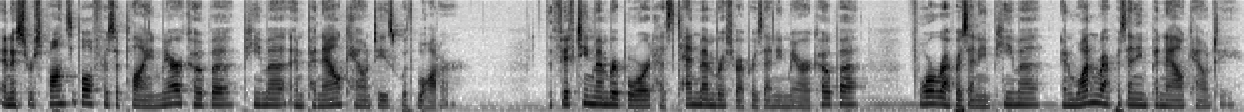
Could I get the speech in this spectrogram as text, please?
and is responsible for supplying Maricopa, Pima, and Pinal counties with water. The 15 member board has 10 members representing Maricopa, 4 representing Pima, and 1 representing Pinal County.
